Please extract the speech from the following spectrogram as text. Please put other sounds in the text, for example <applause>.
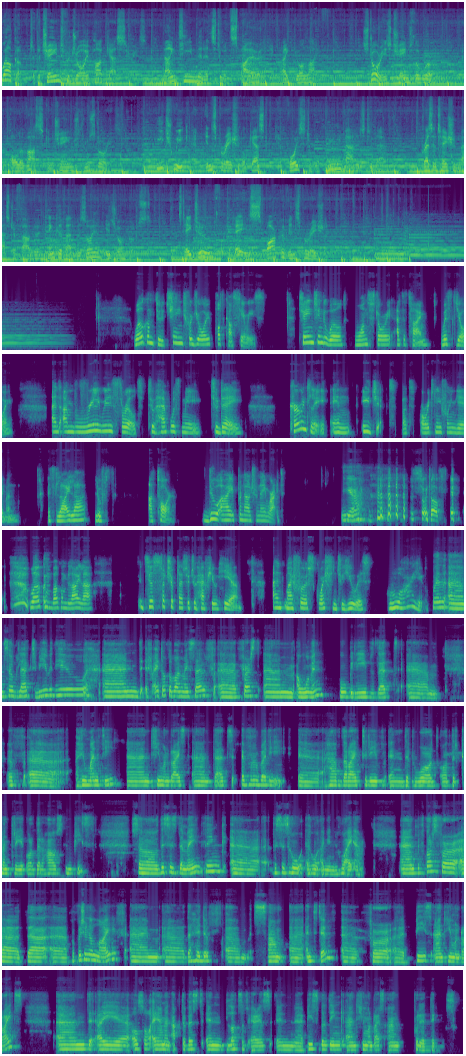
Welcome to the Change for Joy podcast series 19 minutes to inspire and ignite your life. Stories change the world, and all of us can change through stories. Each week, an inspirational guest will give voice to what really matters to them. Presentation Master founder Ninka van Bezoyen is your host. Stay tuned for today's Spark of Inspiration. Welcome to the Change for Joy podcast series. Changing the world one story at a time with joy. And I'm really, really thrilled to have with me today, currently in Egypt, but originally from Yemen. It's Laila Luft Ator. Do I pronounce your name right? Yeah. <laughs> <laughs> sort of. <laughs> welcome, welcome, Laila. It's just such a pleasure to have you here. And my first question to you is who are you? Well, I'm so glad to be with you. And if I talk about myself, uh, first, I'm a woman who believes that um, of uh, humanity and human rights, and that everybody uh, have the right to live in their world or their country or their house in peace. So this is the main thing. Uh, this is who, who I mean, who I am. And of course, for uh, the uh, professional life, I'm uh, the head of um, some uh, entity uh, for uh, peace and human rights. And I also I am an activist in lots of areas in peace building and human rights and politics.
